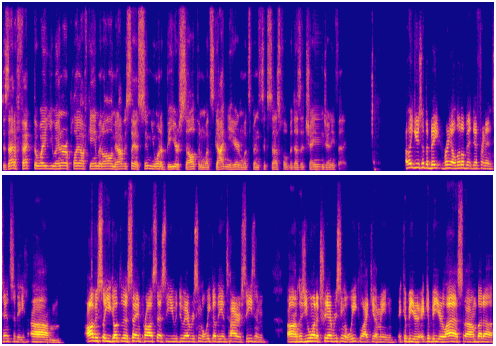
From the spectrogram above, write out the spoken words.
Does that affect the way you enter a playoff game at all? I mean, obviously, I assume you want to be yourself and what's gotten you here and what's been successful, but does it change anything? I think you just have to bring a little bit different intensity. Um, obviously you go through the same process that you would do every single week of the entire season because um, you want to treat every single week like I mean it could be your it could be your last. Um, but uh,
